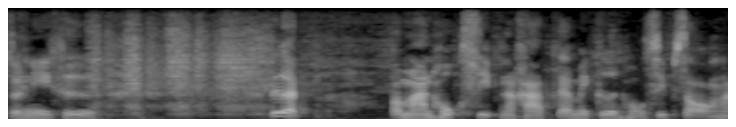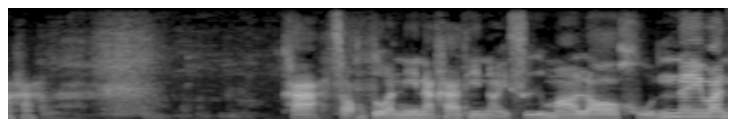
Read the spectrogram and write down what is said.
ตัวนี้คือเลือดประมาณ 60 นะคะ แต่ไม่เกิน 62 นะคะ ค่ะสองตัวนี้นะคะ ที่หน่อยซื้อมารอขุนในวัน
